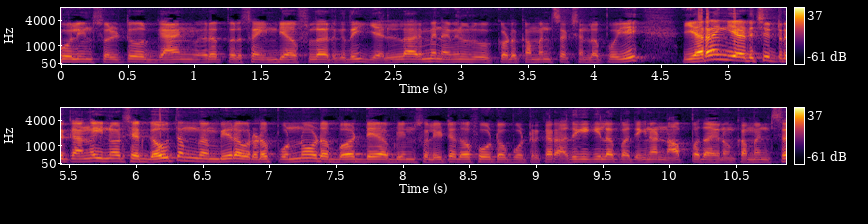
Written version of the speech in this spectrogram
கோலின்னு சொல்லிட்டு ஒரு கேங் வேற பெருசாக இந்தியா ஃபுல்லாக இருக்குது. எல்லாருமே நவீன் உல்ஹக்கோட கமெண்ட் செக்ஷனில் போய் இறங்கி அடிச்சிட்டு இருக்காங்க. இன்னொரு சைடு கௌதம் கம்பீர் அவரோட பொண்ணோட பர்த்டே அப்படின்னு சொல்லிட்டு ஏதோ ஃபோட்டோ போட்டிருக்காரு. அதுக்கு கீழே பார்த்தீங்கன்னா நாற்பதாயிரம் கமெண்ட்ஸ்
